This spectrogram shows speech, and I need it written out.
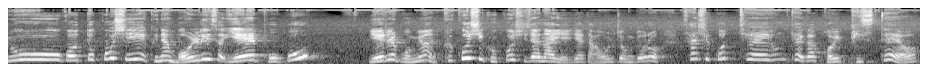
요것도 꽃이 그냥 멀리서 얘 보고 얘를 보면 그 꽃이 그 꽃이잖아 얘기가 나올 정도로 사실 꽃의 형태가 거의 비슷해요.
